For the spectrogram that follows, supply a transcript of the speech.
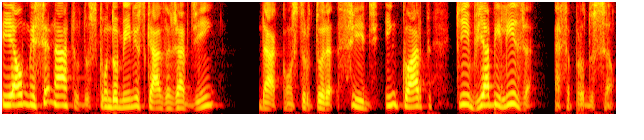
e ao mecenato dos condomínios Casa Jardim da construtora CID Incorp, que viabiliza essa produção.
